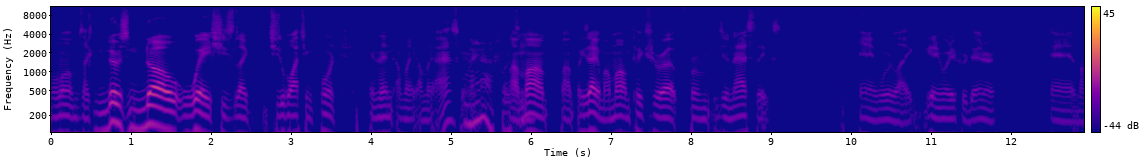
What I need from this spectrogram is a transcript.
my mom's like, "There's no way she's like she's watching porn." And then I'm like, I'm like, ask her. Why not? My 14? mom, my, exactly. My mom picks her up from gymnastics, and we're like getting ready for dinner, and my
